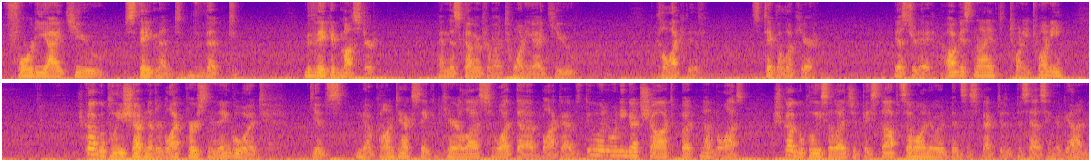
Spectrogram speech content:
40 IQ statement that they could muster. And this coming from a 20 IQ collective. Let's take a look here. Yesterday, August 9th, 2020, Chicago police shot another black person in Englewood. Gives no context, they could care less what the black guy was doing when he got shot, but nonetheless, Chicago police allege that they stopped someone who had been suspected of possessing a gun.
